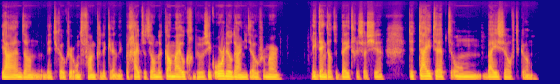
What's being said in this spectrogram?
Ja, en dan weet ik ook weer ontvankelijk en ik begrijp het wel, en dat kan mij ook gebeuren, dus ik oordeel daar niet over. Maar ik denk dat het beter is als je de tijd hebt om bij jezelf te komen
